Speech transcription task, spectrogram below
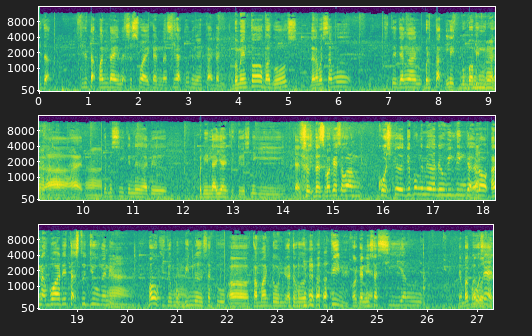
tidak kita tak pandai nak sesuaikan nasihat tu dengan keadaan kita. Bermentor bagus dalam masa sama kita jangan bertaklid membabi buta ha, kan Ha. kita mesti kena ada penilaian kita sendiri kan so, dan sebagai seorang coach ke dia pun kena ada willing kat Yalah. kalau anak buah dia tak setuju dengan dia Ha. baru kita membina satu uh, tamadun ataupun tim organisasi yang yang bagus, Bagus, kan?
